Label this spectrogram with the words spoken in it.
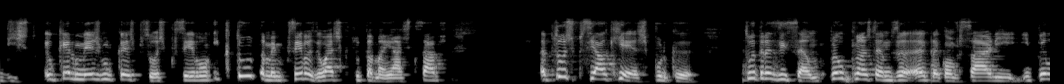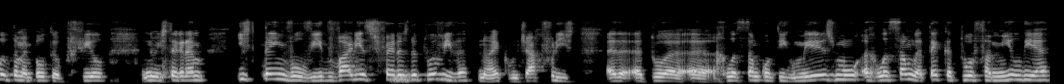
disto. Eu quero mesmo que as pessoas percebam e que tu também percebas, eu acho que tu também, acho que sabes, a pessoa especial que és, porque a tua transição, pelo que nós estamos a, a conversar e, e, pelo, também pelo teu perfil no Instagram, isto tem envolvido várias esferas da tua vida, não é? Como já referiste, a, a tua a relação contigo mesmo, a relação até com a tua família,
